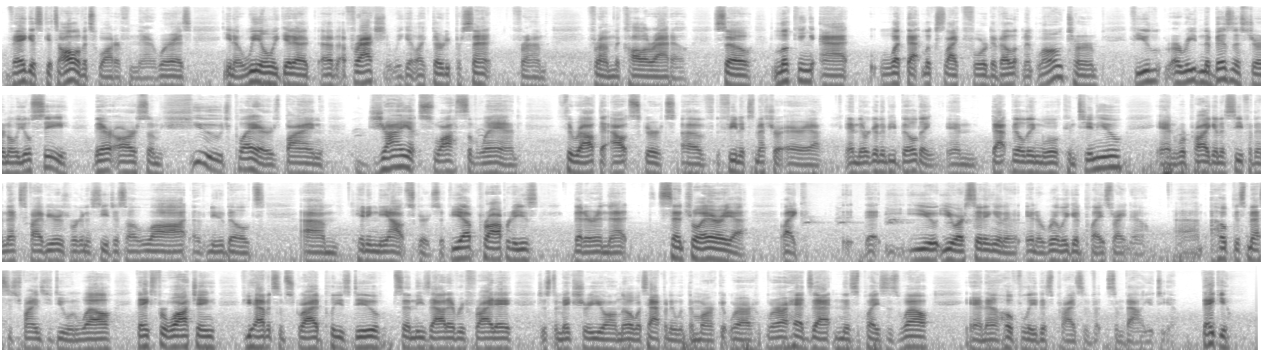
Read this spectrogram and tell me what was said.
Vegas gets all of its water from there, whereas you know we only get a, a, a fraction. We get like 30% from from the Colorado. So looking at what that looks like for development long term, if you are reading the business journal, you'll see there are some huge players buying giant swaths of land throughout the outskirts of the Phoenix metro area, and they're going to be building, and that building will continue, and we're probably going to see for the next five years, we're going to see just a lot of new builds um, hitting the outskirts. So If you have properties that are in that central area, like that, you you are sitting in a in a really good place right now. Um, I hope this message finds you doing well. Thanks for watching. If you haven't subscribed, please do. Send these out every Friday just to make sure you all know what's happening with the market, where our, where our head's at in this place as well. And uh, hopefully this provides some value to you. Thank you.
